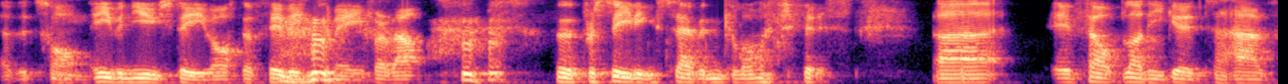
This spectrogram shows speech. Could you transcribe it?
at the top. Mm. Even you, Steve, after fibbing to me for about the preceding seven kilometres. Uh, it felt bloody good to have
